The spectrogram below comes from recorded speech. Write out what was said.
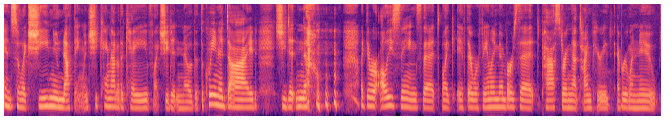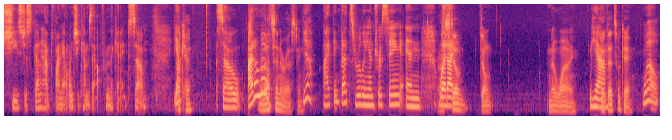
And so, like, she knew nothing. When she came out of the cave, like, she didn't know that the queen had died. She didn't know. like, there were all these things that, like, if there were family members that passed during that time period, everyone knew she's just going to have to find out when she comes out from the cave. So, yeah. Okay. So, I don't Well, know. that's interesting. yeah, I think that's really interesting. And what I, still don't know why. Yeah. But that's okay. well,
